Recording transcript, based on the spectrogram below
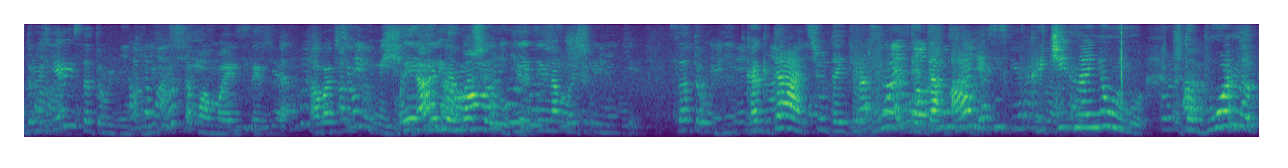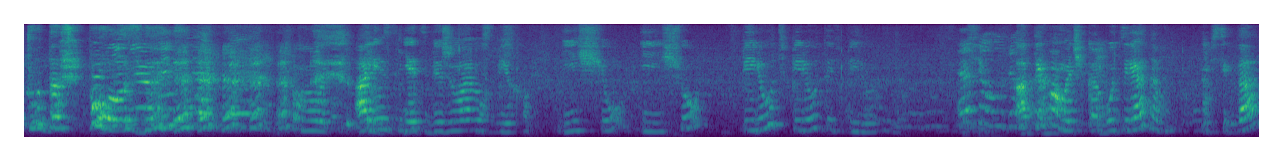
друзья и сотрудники, не просто мама и сын, а во всем вместе. Мы Да, единомышленники. единомышленники, сотрудники. Когда отсюда идет бой, это Алекс кричит на Нюню, что больно оттуда сполз. Алекс, я тебе желаю успехов. Еще и еще. Вперед, вперед и вперед. А ты, мамочка, будь рядом и всегда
